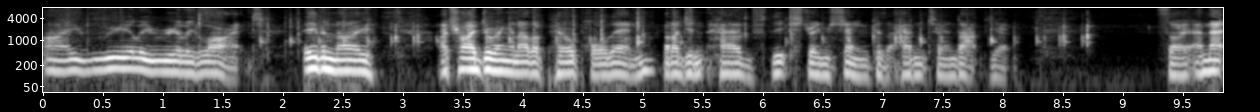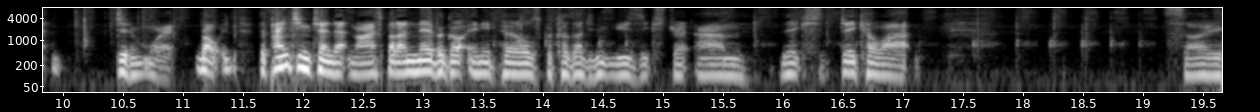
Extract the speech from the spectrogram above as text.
I really, really liked. Even though I tried doing another pearl pour then, but I didn't have the extreme sheen because it hadn't turned up yet. So, and that didn't work. Well, the painting turned out nice, but I never got any pearls because I didn't use extra, um, the DecoArt. So,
